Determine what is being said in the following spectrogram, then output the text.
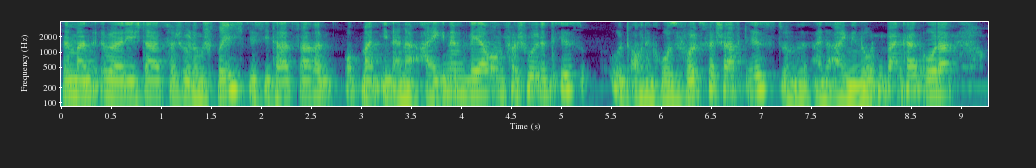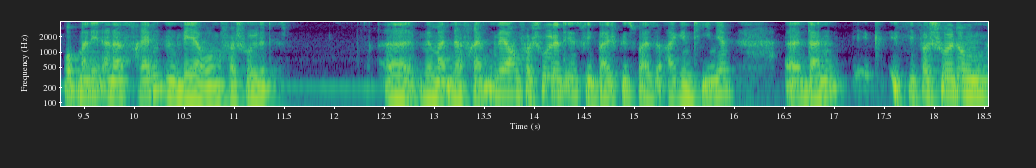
wenn man über die Staatsverschuldung spricht, ist die Tatsache, ob man in einer eigenen Währung verschuldet ist und auch eine große Volkswirtschaft ist und eine eigene Notenbank hat oder ob man in einer fremden Währung verschuldet ist. Äh, wenn man in einer fremden Währung verschuldet ist, wie beispielsweise Argentinien, dann ist die Verschuldung,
